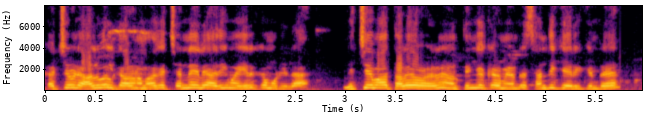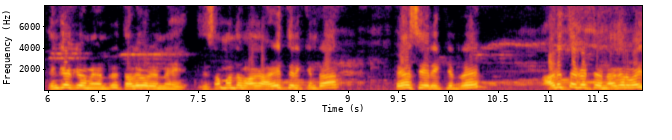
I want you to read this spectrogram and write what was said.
கட்சியுடைய அலுவல் காரணமாக சென்னையிலே அதிகமாக இருக்க முடியல. நிச்சயமாக தலைவர்களை நான் திங்கட்கிழமை என்று சந்திக்க இருக்கின்றேன். திங்கட்கிழமை என்று தலைவர் என்னை இது சம்பந்தமாக அழைத்திருக்கின்றார் பேச இருக்கின்றேன். அடுத்த கட்ட நகர்வை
